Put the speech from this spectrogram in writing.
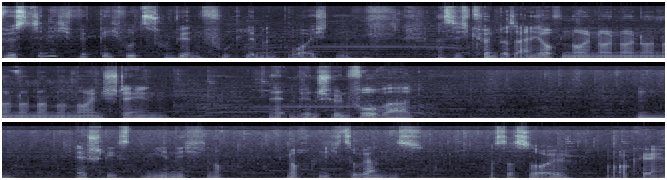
wüsste nicht wirklich, wozu wir ein Food Limit bräuchten. Also ich könnte das eigentlich auf 9999999 stellen. Dann hätten wir einen schönen Vorrat. Hm. Er schließt mir nicht noch, noch nicht so ganz, was das soll. Okay.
